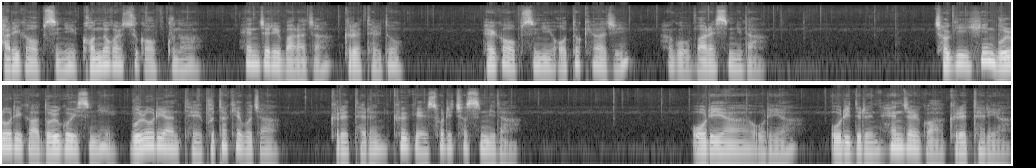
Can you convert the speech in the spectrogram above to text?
다리가 없으니 건너갈 수가 없구나. 헨젤이 말하자 그레텔도 배가 없으니 어떻게 하지? 하고 말했습니다. 저기 흰 물놀이가 놀고 있으니 물놀이한테 부탁해보자. 그레텔은 크게 소리쳤습니다. 오리야, 오리야. 우리들은 헨젤과 그레텔이야.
